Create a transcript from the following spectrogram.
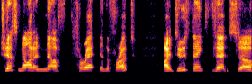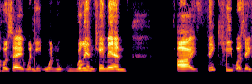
just not enough threat in the front. I do think that uh, Jose, when he when Willian came in, I think he was a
